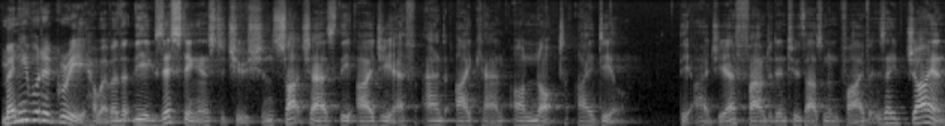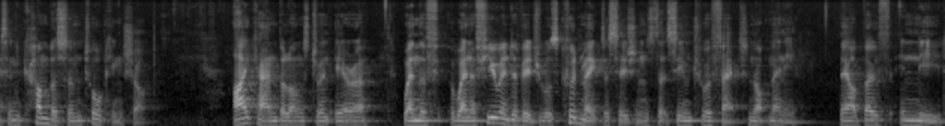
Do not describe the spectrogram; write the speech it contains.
Many would agree, however, that the existing institutions, such as the IGF and ICANN, are not ideal. The IGF, founded in 2005, is a giant and cumbersome talking shop. ICANN belongs to an era when, the, when a few individuals could make decisions that seem to affect not many. They are both in need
